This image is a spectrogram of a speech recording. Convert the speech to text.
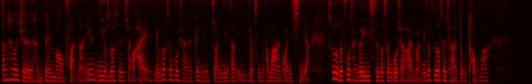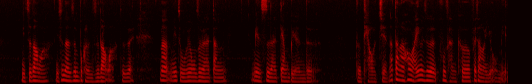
当下会觉得很被冒犯啊，因为你有没有生小孩，有没有生过小孩，跟你的专业到底有什么他妈的关系啊？所有的妇产科医师都生过小孩吗？你都知道生小孩多痛吗？你知道吗？你是男生不可能知道嘛，对不对？那你怎么会用这个来当？”面试来刁别人的的条件，那当然后来因为这个妇产科非常的有名，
